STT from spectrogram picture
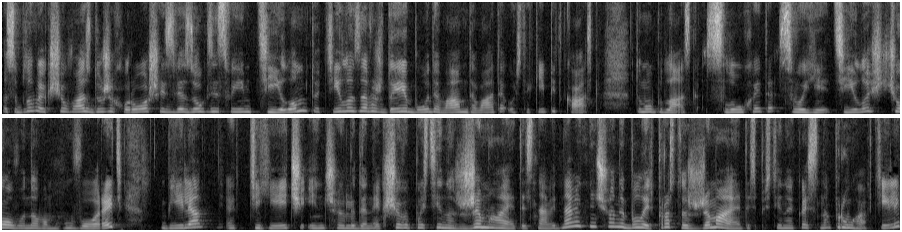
особливо, якщо у вас дуже хороший зв'язок зі своїм тілом, то тіло завжди буде вам давати ось такі підказки. Тому, будь ласка, слухайте своє тіло, що воно вам говорить біля тієї чи іншої людини. Якщо ви постійно зжимаєтесь, навіть навіть нічого не болить, просто зжимаєтесь, постійно якась напруга в тілі,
